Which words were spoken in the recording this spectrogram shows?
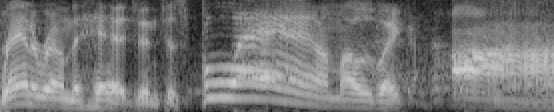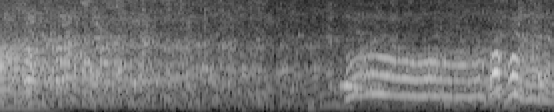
ran around the hedge and just blam! I was like, ah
